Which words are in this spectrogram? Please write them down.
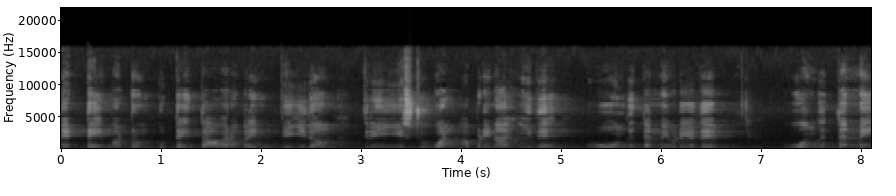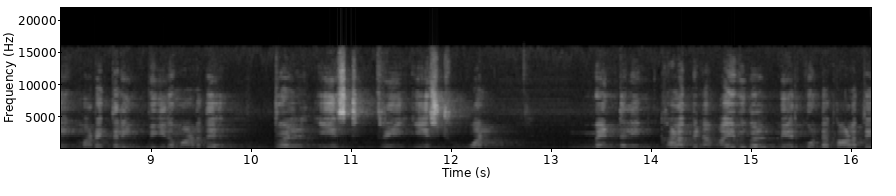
நெட்டை மற்றும் குட்டை தாவரங்களின் விகிதம் த்ரீ ஈஸ்ட் ஒன் அப்படின்னா இது ஓங்குத்தன்மையுடையது. ஓங்குத்தன்மை மறைத்தலின் விகிதமானது twelve is to three is to one மெண்டலின் கலப்பின ஆய்வுகள் மேற்கொண்ட காலத்தை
